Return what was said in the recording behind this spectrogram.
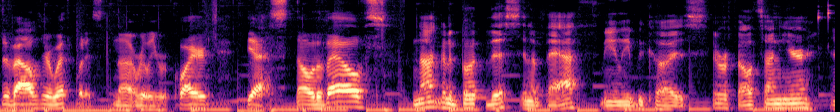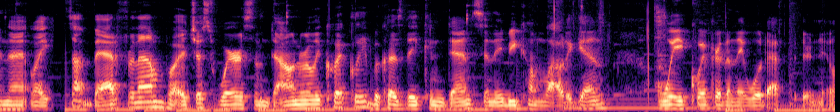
the valves they're with, but it's not really required. Yes, now the valves, not gonna put this in a bath mainly because there are felts on here and that like it's not bad for them but it just wears them down really quickly because they condense and they become loud again way quicker than they would after they're new.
